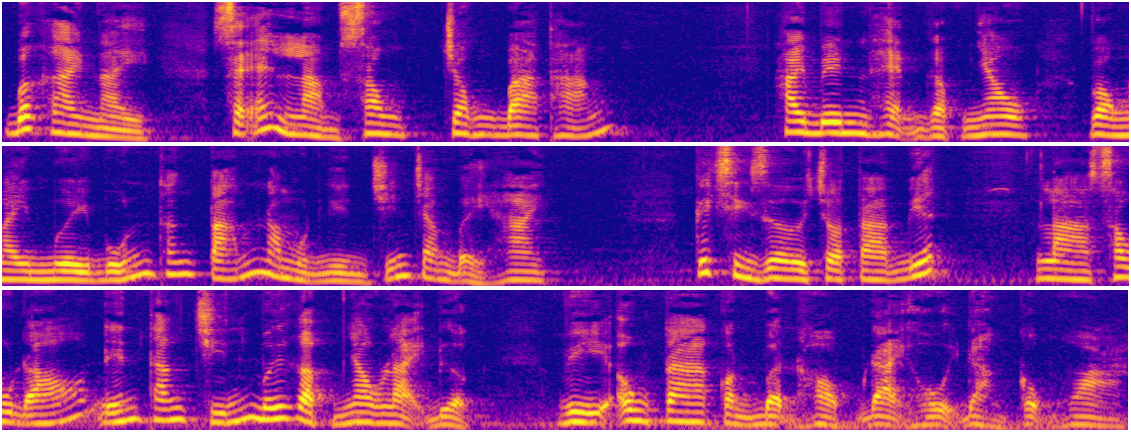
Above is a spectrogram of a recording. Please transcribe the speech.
Bước 2 này sẽ làm xong trong 3 tháng. Hai bên hẹn gặp nhau vào ngày 14 tháng 8 năm 1972. Kissinger cho ta biết là sau đó đến tháng 9 mới gặp nhau lại được, vì ông ta còn bận họp Đại hội Đảng Cộng Hòa.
